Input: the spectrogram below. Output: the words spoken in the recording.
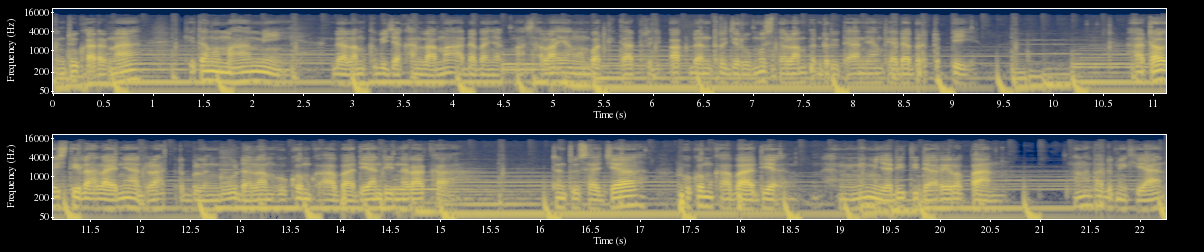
Tentu karena kita memahami dalam kebijakan lama ada banyak masalah yang membuat kita terjebak dan terjerumus dalam penderitaan yang tiada bertepi. Atau istilah lainnya adalah terbelenggu dalam hukum keabadian di neraka. Tentu saja hukum keabadian ini menjadi tidak relevan. Mengapa demikian?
